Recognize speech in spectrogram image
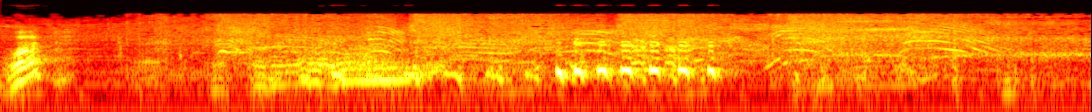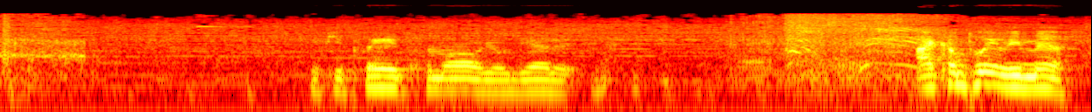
What? if you play it tomorrow, you'll get it. I completely missed.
